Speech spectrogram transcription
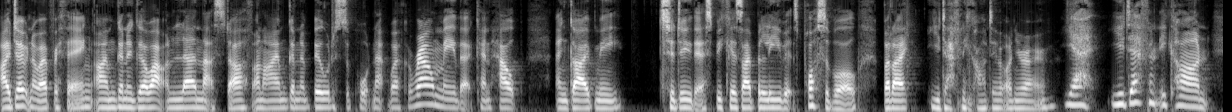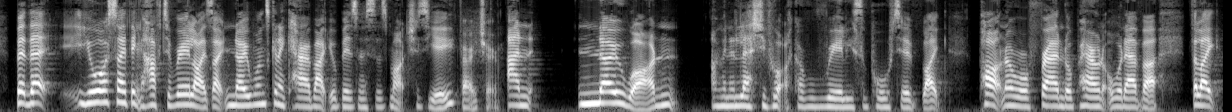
I don't know everything. I'm going to go out and learn that stuff and I'm going to build a support network around me that can help and guide me to do this because I believe it's possible, but I you definitely can't do it on your own. Yeah, you definitely can't. But that you also I think have to realize like no one's going to care about your business as much as you. Very true. And no one, I mean unless you've got like a really supportive like partner or friend or parent or whatever. For like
